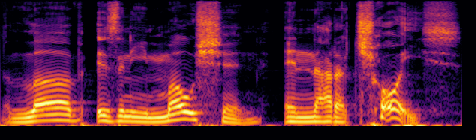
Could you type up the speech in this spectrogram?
love is an emotion and not a choice.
